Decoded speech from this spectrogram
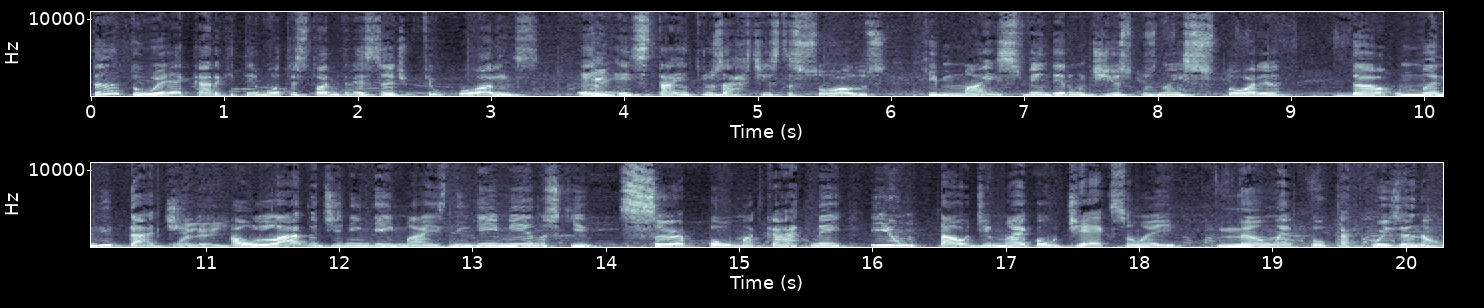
Tanto é, cara, que tem uma outra história interessante. O Phil Collins é, está entre os artistas solos que mais venderam discos na história da humanidade. Olha aí. Ao lado de ninguém mais, ninguém menos que Sir Paul McCartney e um tal de Michael Jackson aí. Não é pouca coisa, não.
